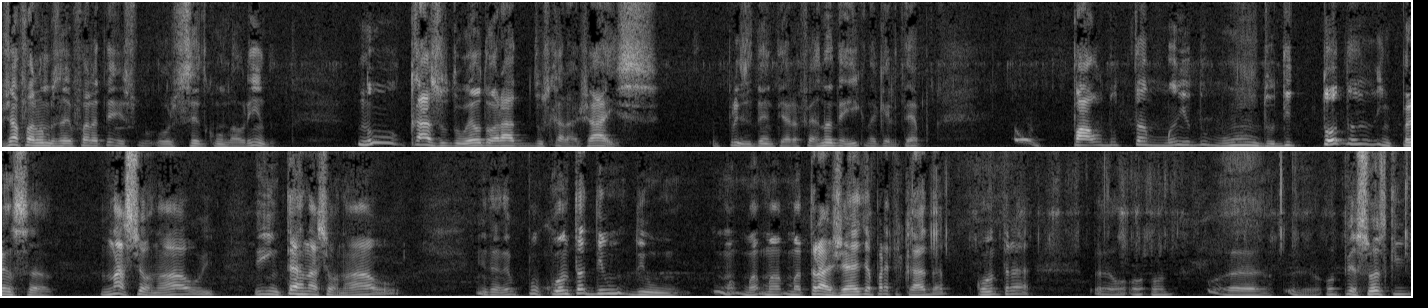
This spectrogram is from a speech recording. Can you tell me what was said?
já falamos aí, eu falei até isso hoje cedo com o Laurindo, no caso do Eldorado dos Carajás, o presidente era Fernando Henrique naquele tempo, um pau do tamanho do mundo, de toda a imprensa nacional e, e internacional, entendeu? Por conta de, um, de um, uma, uma, uma tragédia praticada contra uh, uh, uh, pessoas que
